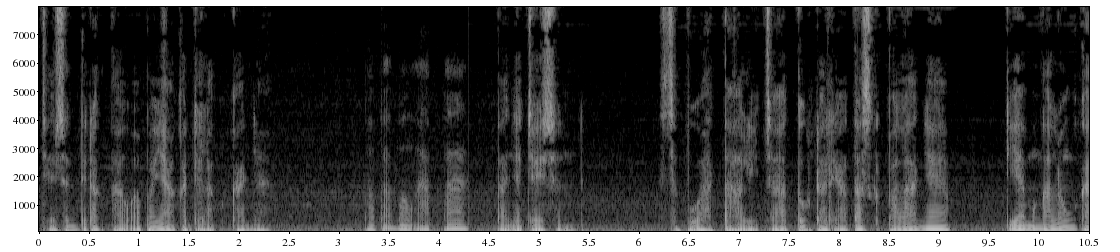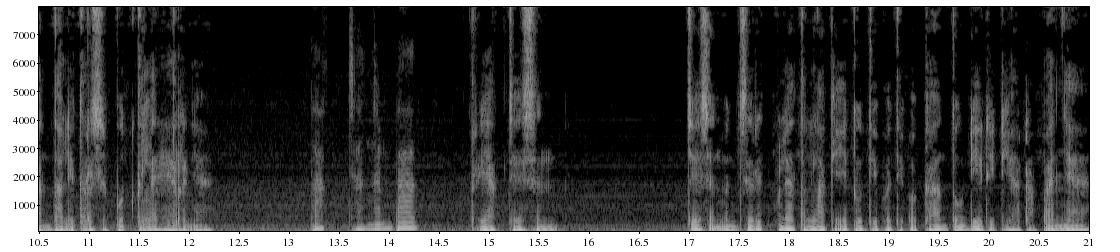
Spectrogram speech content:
Jason tidak tahu apa yang akan dilakukannya. Bapak mau apa? Tanya Jason. Sebuah tali jatuh dari atas kepalanya. Dia mengalungkan tali tersebut ke lehernya. Pak, jangan pak. Teriak Jason. Jason menjerit melihat lelaki itu tiba-tiba gantung diri di hadapannya.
